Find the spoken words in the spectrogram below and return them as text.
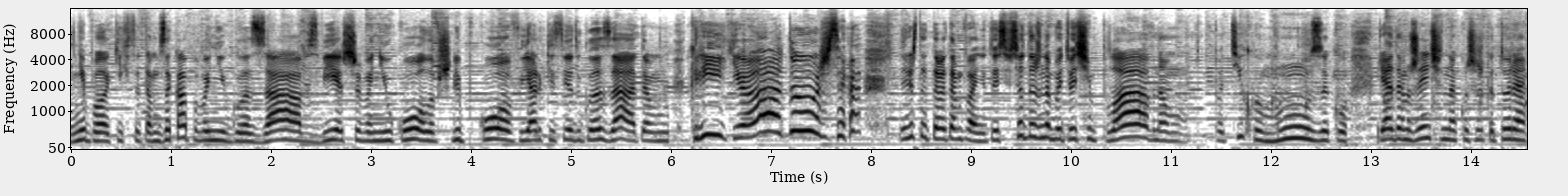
не было каких-то там закапываний в глаза, взвешиваний, уколов, шлепков, яркий свет в глаза, там крики, а, тушься, или что-то в этом плане. То есть все должно быть очень плавно, под тихую музыку. Рядом женщина, акушер, которая,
